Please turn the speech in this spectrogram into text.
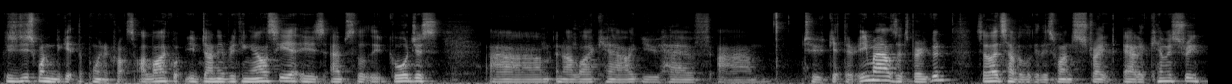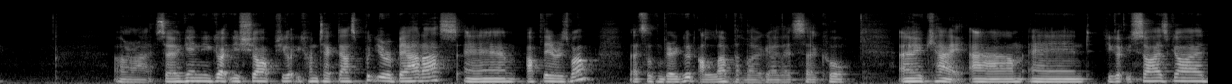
because you just wanted to get the point across. I like what you've done. Everything else here is absolutely gorgeous, um, and I like how you have um, to get their emails. It's very good. So let's have a look at this one straight out of chemistry. All right, so again, you've got your shop, you've got your contact us, put your about us um, up there as well. That's looking very good. I love the logo, that's so cool. Okay, um, and you've got your size guide,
